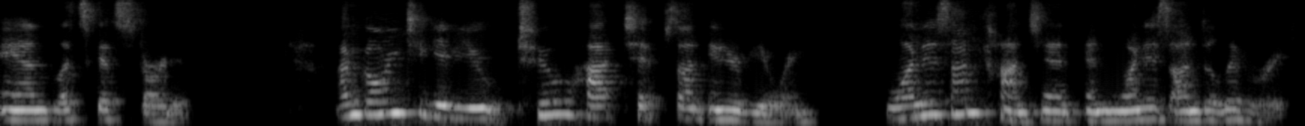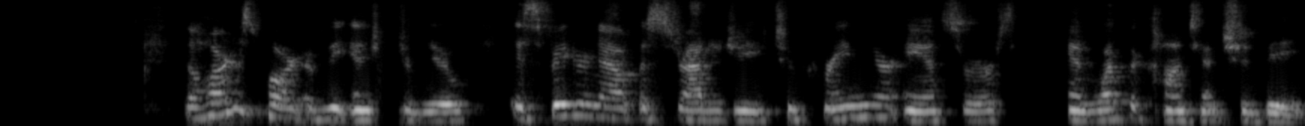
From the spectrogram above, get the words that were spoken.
and let's get started. I'm going to give you two hot tips on interviewing. One is on content and one is on delivery. The hardest part of the interview is figuring out a strategy to frame your answers and what the content should be.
